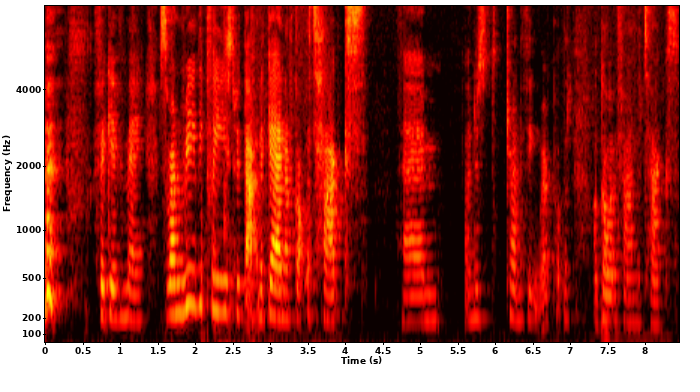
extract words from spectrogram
forgive me. So I'm really pleased with that. And again, I've got the tags. Um, I'm just trying to think where I put the. I'll go and find the tags.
